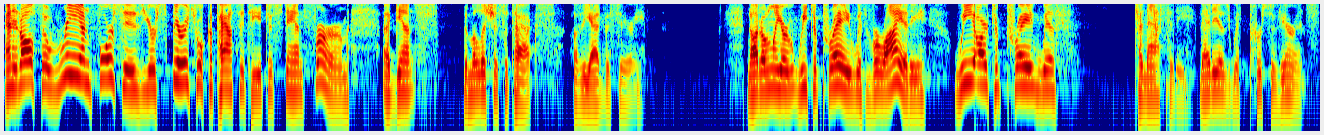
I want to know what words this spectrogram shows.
and it also reinforces your spiritual capacity to stand firm against the malicious attacks of the adversary. Not only are we to pray with variety, we are to pray with tenacity, that is, with perseverance.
